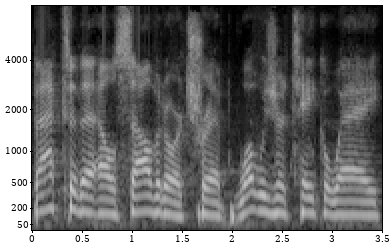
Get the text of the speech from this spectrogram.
Back to the El Salvador trip, what was your takeaway?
